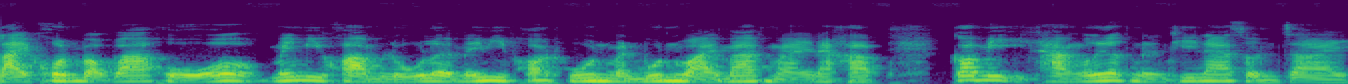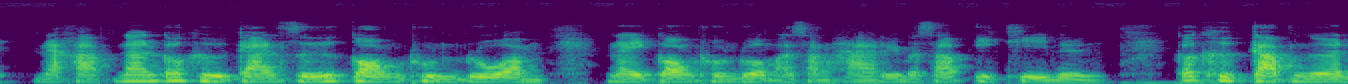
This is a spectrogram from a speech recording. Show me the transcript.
หลายคนบอกว่าโห ไม่มีความรู้เลยไม่มีพอร์ตหุ้นมันวุ่นวายมากไหมนะครับ ก็มีอีกทางเลือกหนึ่งที่น่าสนใจนะครับ นั่นก็คือการซื้อกองทุนรวม ในกองทุนรวมอสังหาริมทรัพย์อีกทีหนึ่งก็คือกลับเงิน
